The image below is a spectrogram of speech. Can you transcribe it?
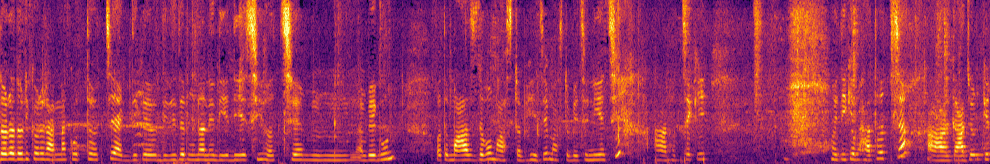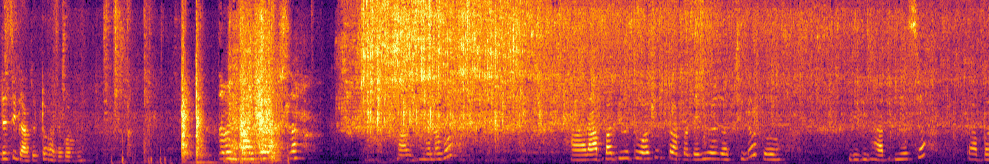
দৌড়াদৌড়ি করে রান্না করতে হচ্ছে। একদিকে দিদিদের উনানে দিয়ে দিয়েছি হচ্ছে বেগুন। অত মাছ দেবো, মাছটা ভেজে, মাছটা বেছে নিয়েছি। আর হচ্ছে কি, ওইদিকে ভাত হচ্ছে, আর গাজর কেটেছি, গাজরটা ভাজা করব। মাছ ধুয়ে নেব। আর আব্বা যেহেতু অসুস্থ, আব্বা দেরি হয়ে যাচ্ছিল, তো দিদি ভাত দিয়েছে। তো আব্বা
